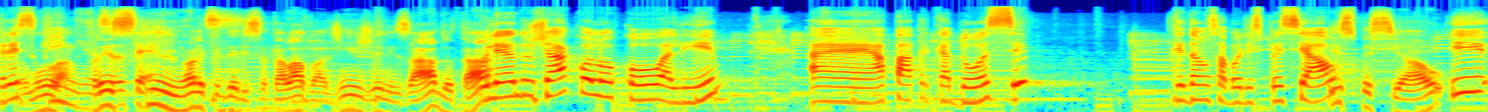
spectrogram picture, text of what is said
Lá. Fresquinho. Olha que delícia. Tá lavadinho, higienizado, tá? O Leandro já colocou ali é, a páprica doce, que dá um sabor especial. Especial. E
